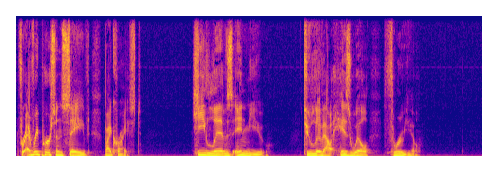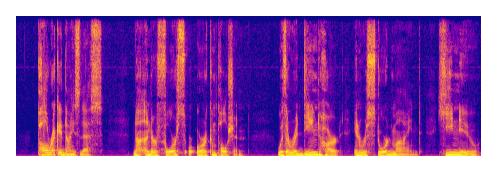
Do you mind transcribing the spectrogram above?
For every person saved by Christ, he lives in you to live out his will through you. Paul recognized this, not under force or, or compulsion with a redeemed heart and restored mind, he knew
